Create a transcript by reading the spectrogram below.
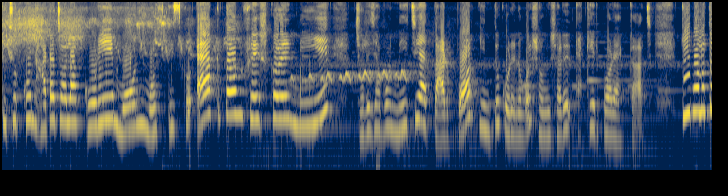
কিছুক্ষণ হাঁটাচলা করে মন মস্তিষ্ক একদম ফ্রেশ করে নিয়ে চলে যাব নিচে আর তারপর কিন্তু করে নেব সংসারের একের পর এক কাজ। কি বলতো?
